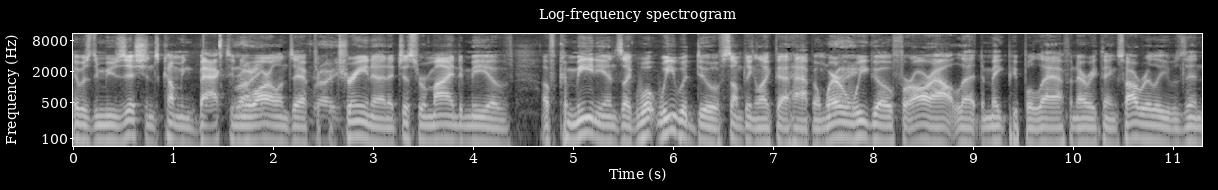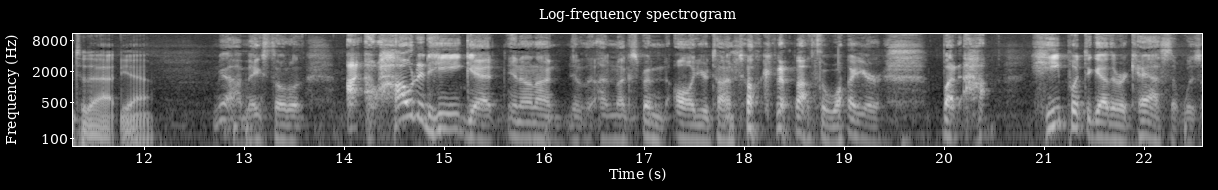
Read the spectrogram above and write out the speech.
it was the musicians coming back to New Orleans after Right. Katrina, and it just reminded me of of comedians like what we would do if something like that happened. Where Right. we go for our outlet to make people laugh and everything. So I really was into that. Yeah. Yeah, it makes total. I, how did he get? You know, and I, I'm not going to spend all your time talking about the wire, but how, he put together a cast that was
